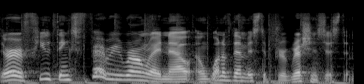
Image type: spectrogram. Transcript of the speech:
There are a few things very wrong right now and one of them is the progression system.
